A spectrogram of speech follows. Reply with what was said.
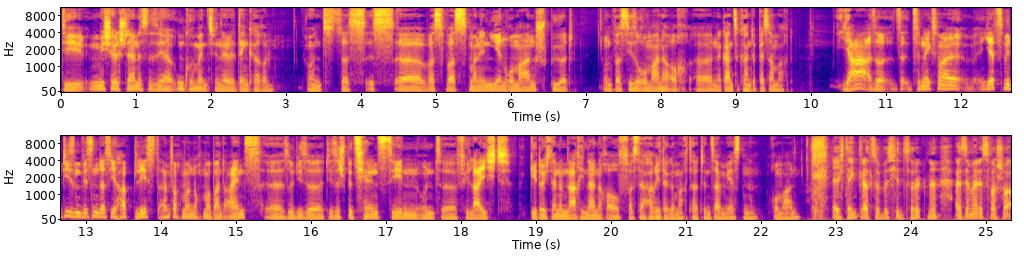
Die Michelle Stern ist eine sehr unkonventionelle Denkerin. Und das ist äh, was, was man in ihren Romanen spürt und was diese Romane auch äh, eine ganze Kante besser macht. Ja, also zunächst mal, jetzt mit diesem Wissen, das ihr habt, lest einfach mal nochmal Band 1, äh, so diese, diese speziellen Szenen und äh, vielleicht geht euch dann im Nachhinein noch auf, was der Harry da gemacht hat in seinem ersten Roman. Ja, ich denke gerade so ein bisschen zurück, ne? Also ich meine, es war schon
